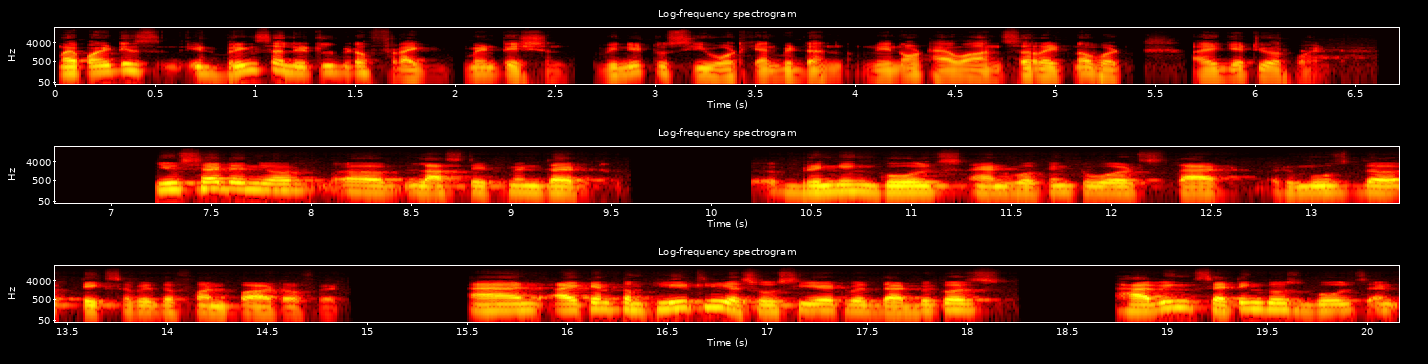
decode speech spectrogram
my point is it brings a little bit of fragmentation. We need to see what can be done. May not have an answer right now but i get your point You said in your uh, last statement that bringing goals and working towards that removes the takes away the fun part of it. And i can completely associate with that because having setting those goals and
